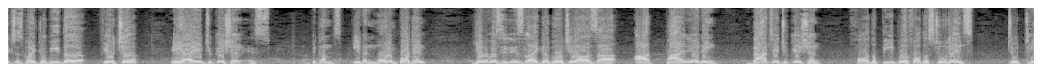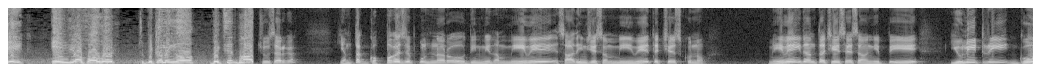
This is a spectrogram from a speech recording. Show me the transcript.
which is going to be the future, AI education is becomes even more important. Universities like Gagotias are, are pioneering batch education for the people, for the students to take India forward to becoming a Viksit Bharat. చూసారుగా ఎంత గొప్పగా చెప్పుకుంటున్నారో దీని మీద మేమే సాధించేసాం మేమే తెచ్చేసుకున్నాం మేమే ఇదంతా చేసేసామని చెప్పి యూనిటరీ గో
